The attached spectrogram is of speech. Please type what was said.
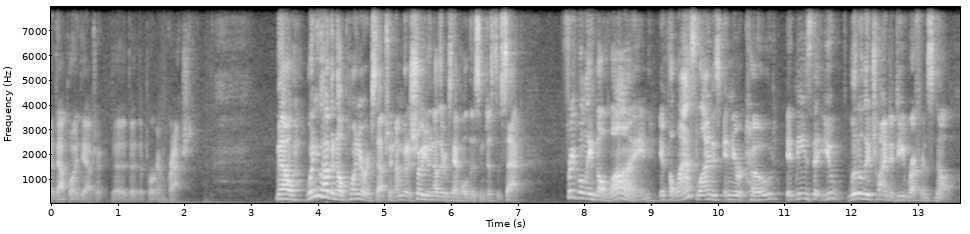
at that point the object, the, the, the program crashed. Now, when you have a null pointer exception, I'm going to show you another example of this in just a sec frequently the line, if the last line is in your code, it means that you literally tried to dereference null.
